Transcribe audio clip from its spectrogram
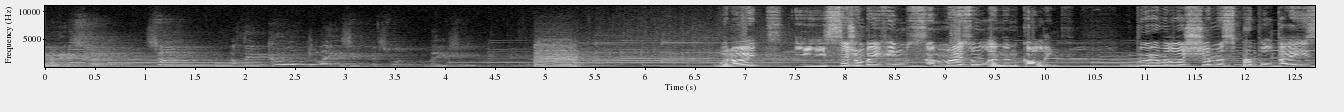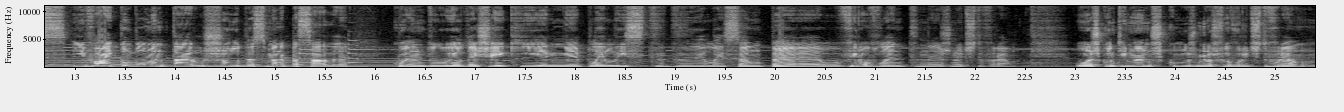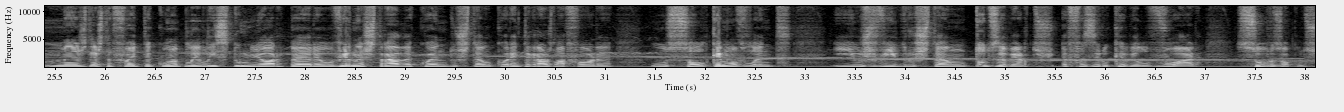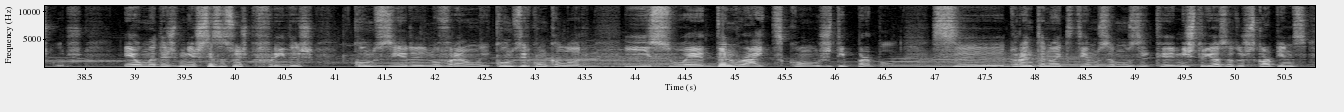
and it's uh, a song, a thing called Lazy, this one, Lazy. Boa noite e sejam bem-vindos a mais um London Calling. O programa de hoje chama-se Purple Days e vai complementar o show da semana passada, quando eu deixei aqui a minha playlist de eleição para ouvir ao volante nas noites de verão. Hoje continuamos com os meus favoritos de verão, mas desta feita com a playlist do melhor para ouvir na estrada quando estão 40 graus lá fora, o sol queima ao volante e os vidros estão todos abertos a fazer o cabelo voar sobre os óculos escuros. É uma das minhas sensações preferidas, conduzir no verão e conduzir com calor, e isso é done right com os Deep Purple. Se durante a noite temos a música misteriosa dos Scorpions,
